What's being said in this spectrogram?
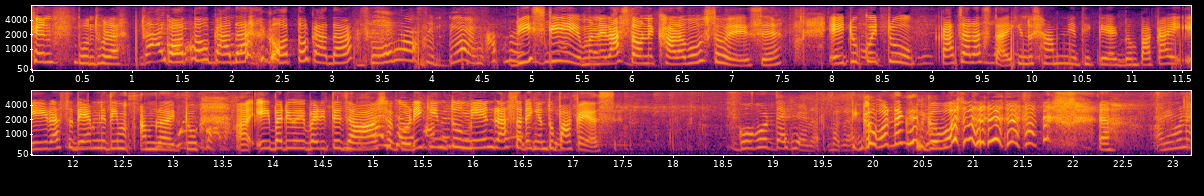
দেখেন বন্ধুরা কত কাদা কত কাদা। বৃষ্টি মানে রাস্তা অনেক খারাপ অবস্থা হয়ে গেছে। এইটুকু একটু কাঁচা রাস্তায় কিন্তু সামনে থেকে একদম পাকায়। এই রাস্তা দিয়ে এমনিতেই আমরা একটু এই বাড়ি ওই বাড়িতে যাওয়া আসা করি কিন্তু মেন রাস্তাটা কিন্তু পাকায় আছে। গোবর দেখেন গোবর দেখবেন গোবর? আমি মনে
